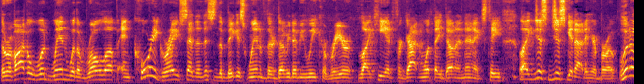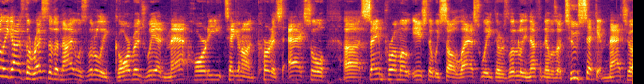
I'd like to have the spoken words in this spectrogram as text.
The Revival would win with a roll-up, and Corey Graves said that this is the biggest win of their WWE career, like he had forgotten what they'd done in NXT. Like, just, just get out of here, bro. Literally, guys, the rest of the night was literally garbage. We had Matt Hardy taking on Curtis Axel. Uh, same promo-ish that we saw last week. There was literally nothing. There was a two-second matchup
